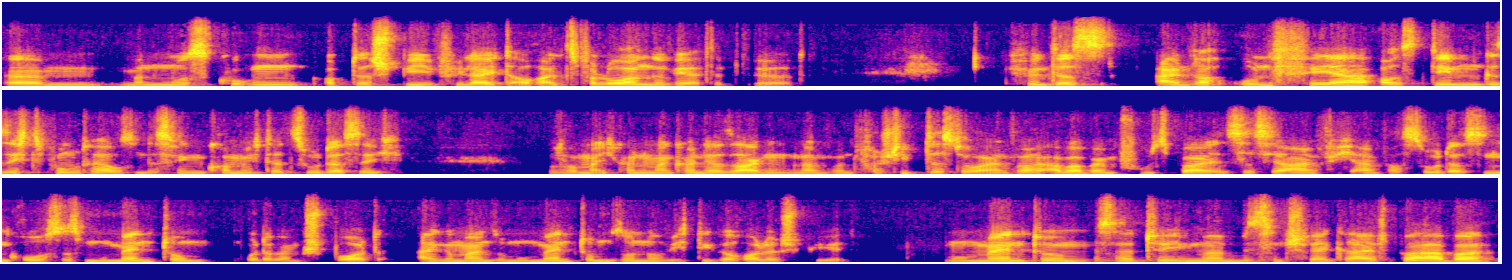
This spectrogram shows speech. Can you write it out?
ähm, man muss gucken, ob das Spiel vielleicht auch als verloren gewertet wird. Ich finde das einfach unfair aus dem Gesichtspunkt heraus und deswegen komme ich dazu, dass ich, ich könnte, man könnte ja sagen, man verschiebt das doch einfach, aber beim Fußball ist es ja einfach, einfach so, dass ein großes Momentum oder beim Sport allgemein so Momentum so eine wichtige Rolle spielt. Momentum ist natürlich immer ein bisschen schwer greifbar, aber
